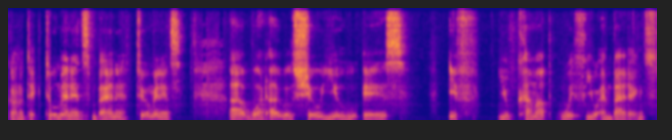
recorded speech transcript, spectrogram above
gonna take two minutes, bene, two minutes. Uh, what I will show you is if you come up with your embeddings,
